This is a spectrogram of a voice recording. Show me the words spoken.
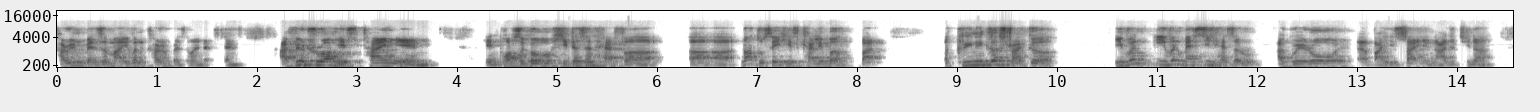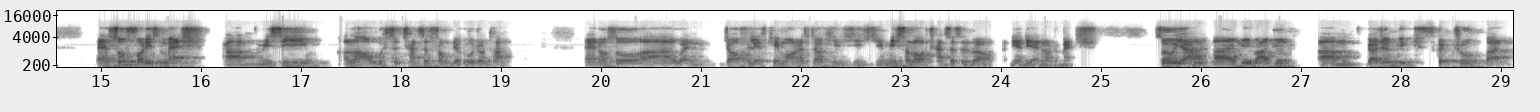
Karim Benzema, even a Karim Benzema in that sense. I feel throughout his time in in Portugal, he doesn't have a uh, uh, not to say his caliber, but a clinical striker. Even even Messi has a Aguero uh, by his side in Argentina, and so for this match, um, we see a lot of wasted chances from Diego Jota, and also uh, when João Felix came on as well, he, he he missed a lot of chances as well near the end of the match. So yeah, I agree with Arjun. Um, Belgium did scrape through, but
